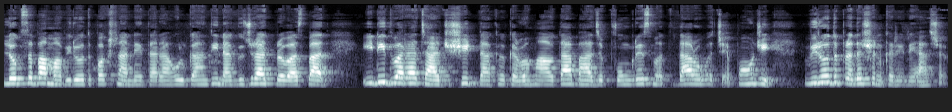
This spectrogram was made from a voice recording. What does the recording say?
લોકસભામાં વિરોધ પક્ષના નેતા રાહુલ ગાંધીના ગુજરાત પ્રવાસ બાદ ઈડી દ્વારા ચાર્જશીટ દાખલ કરવામાં આવતા ભાજપ કોંગ્રેસ મતદારો વચ્ચે પહોંચી વિરોધ પ્રદર્શન કરી રહ્યા છે.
